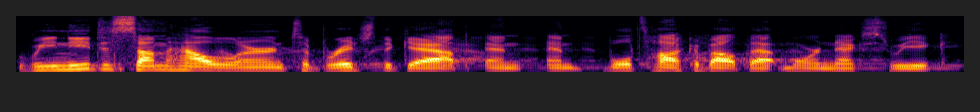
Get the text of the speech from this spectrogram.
we need to somehow learn to bridge the gap, and, and we'll talk about that more next week.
